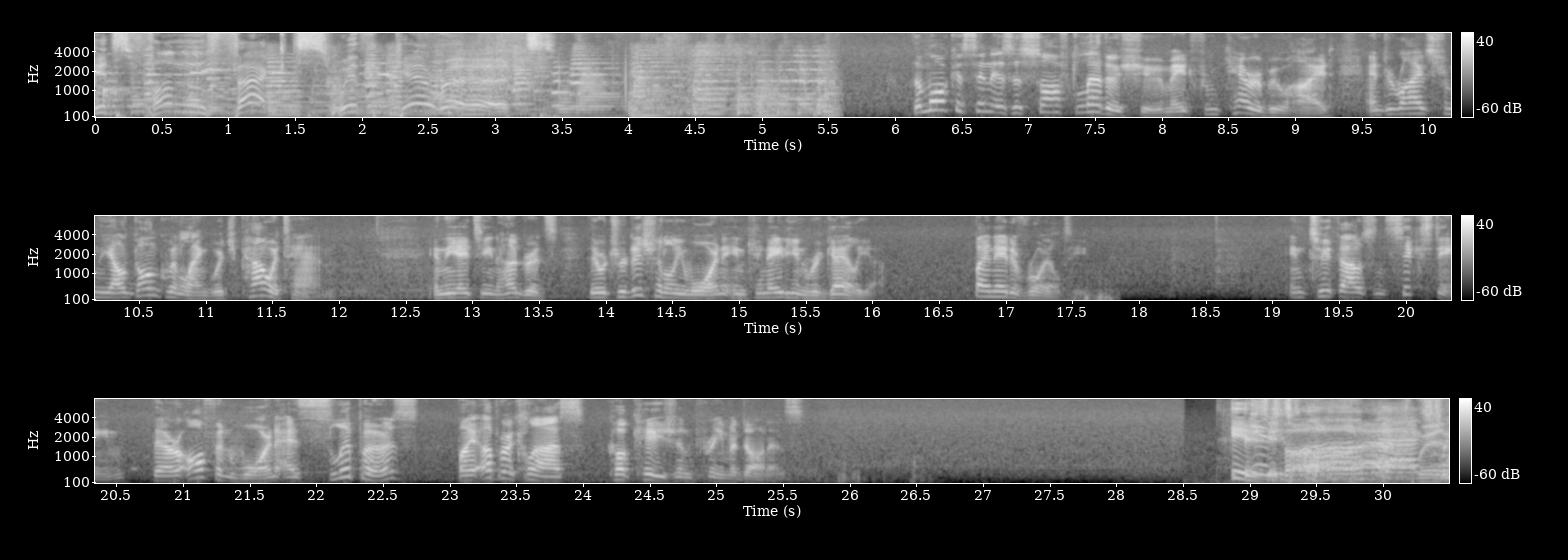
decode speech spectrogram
It's Fun Facts with Garrett. The moccasin is a soft leather shoe made from caribou hide and derives from the Algonquin language Powhatan. In the 1800s, they were traditionally worn in Canadian regalia by native royalty. In 2016, they are often worn as slippers by upper class Caucasian prima donnas. It's Fun Facts with.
